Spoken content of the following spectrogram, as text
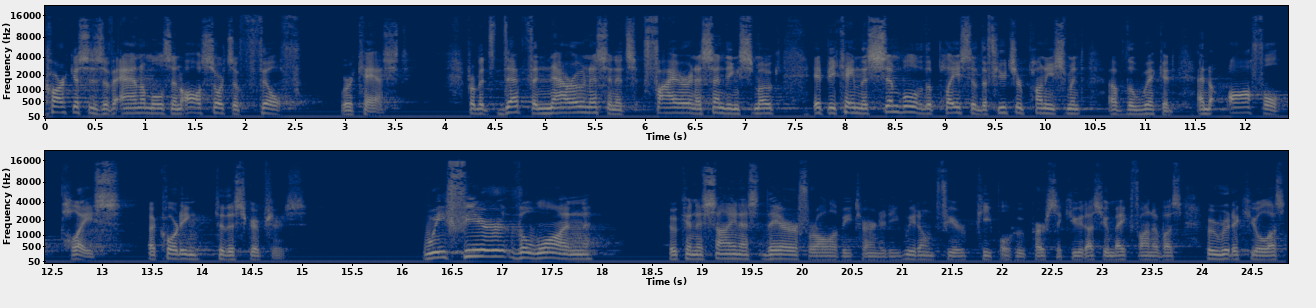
carcasses of animals, and all sorts of filth were cast. From its depth and narrowness and its fire and ascending smoke, it became the symbol of the place of the future punishment of the wicked. An awful place, according to the scriptures. We fear the one who can assign us there for all of eternity. We don't fear people who persecute us, who make fun of us, who ridicule us,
